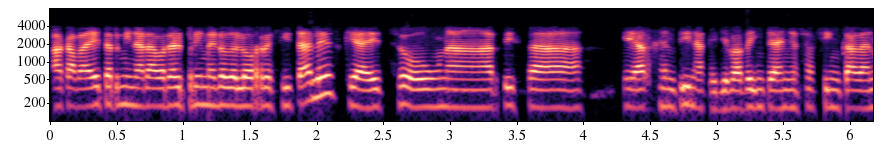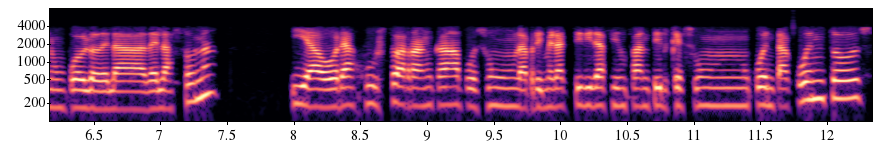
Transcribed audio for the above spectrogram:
Acaba de terminar ahora el primero de los recitales que ha hecho una artista argentina que lleva 20 años afincada en un pueblo de la, de la zona. Y ahora justo arranca pues la primera actividad infantil que es un cuentacuentos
